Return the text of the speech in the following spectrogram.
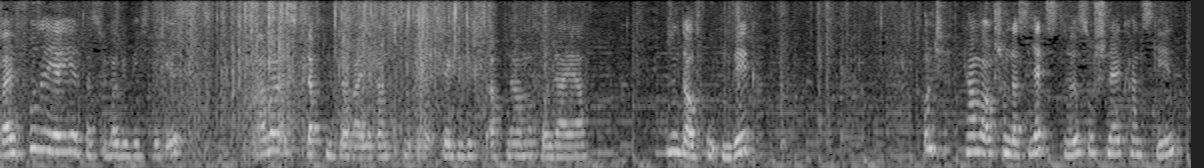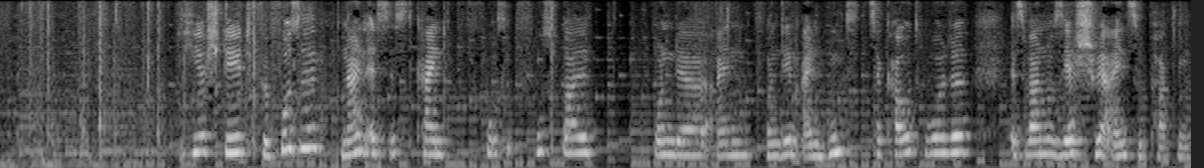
weil Fussel ja eh etwas übergewichtig ist. Aber es klappt mittlerweile ganz gut mit der Gewichtsabnahme, von daher wir sind da auf gutem Weg. Und hier haben wir auch schon das letzte, so schnell kann es gehen. Hier steht für Fussel, nein, es ist kein Fußball von, der ein, von dem ein Hund zerkaut wurde. Es war nur sehr schwer einzupacken.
